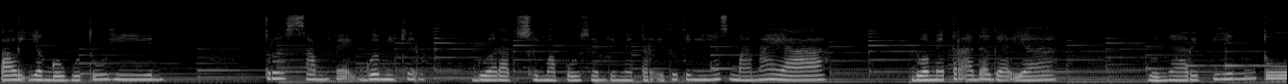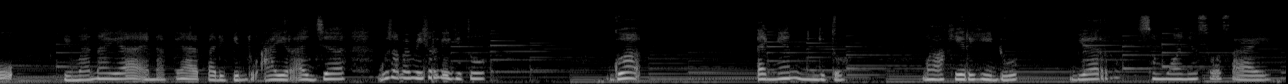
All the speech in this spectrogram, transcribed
tali yang gue butuhin. Terus sampai gue mikir 250 cm itu tingginya semana ya? 2 meter ada gak ya? Gue nyari pintu, di mana ya enaknya apa di pintu air aja. Gue sampai mikir kayak gitu. Gue pengen gitu mengakhiri hidup biar semuanya selesai.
